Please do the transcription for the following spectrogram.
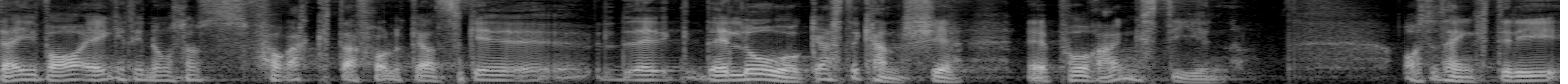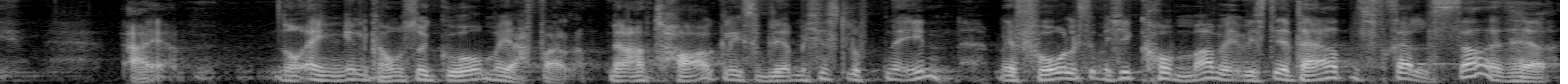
de var egentlig noen som forakta folk ganske det, de lågeste, kanskje, eh, på rangstien. Og så tenkte de ja, ja, når engelen kommer, så går vi iallfall. Men antagelig så blir vi ikke sluppet inn. Vi får liksom ikke komme, Hvis det er verdens frelser, dette her,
